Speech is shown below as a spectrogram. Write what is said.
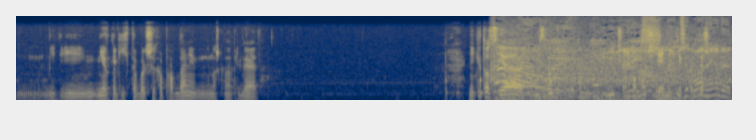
и, и нет каких-то больших оправданий, немножко напрягает. Никитос, я не смогу тебе там ничем помочь, я не техподдержка.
